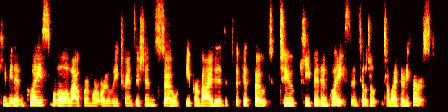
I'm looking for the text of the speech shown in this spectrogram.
Keeping it in place will allow for a more orderly transition. So he provided the fifth vote to keep it in place until July 31st.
